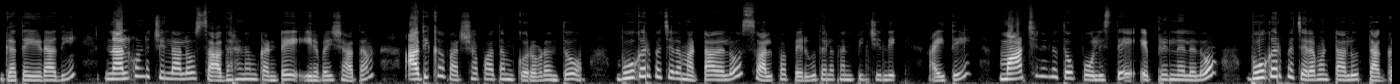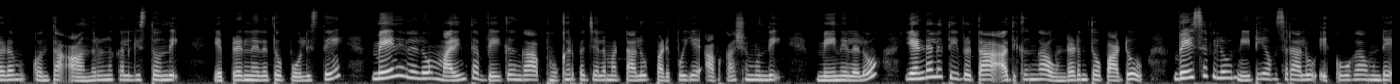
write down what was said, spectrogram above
గత ఏడాది నల్గొండ జిల్లాలో సాధారణం కంటే ఇరవై శాతం అధిక వర్షపాతం కురవడంతో భూగర్భ జల మట్టాలలో స్వల్ప పెరుగుదల కనిపించింది. అయితే మార్చి నెలతో పోలిస్తే ఏప్రిల్ నెలలో భూగర్భ జలమట్టాలు తగ్గడం కొంత ఆందోళన కలిగిస్తోంది. ఏప్రిల్ నెలతో పోలిస్తే మే నెలలో మరింత వేగంగా భూగర్భ జలమట్టాలు పడిపోయే అవకాశం ఉంది. మే నెలలో ఎండల తీవ్రత అధికంగా ఉండడంతో పాటు వేసవిలో నీటి అవసరాలు ఎక్కువగా ఉండే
